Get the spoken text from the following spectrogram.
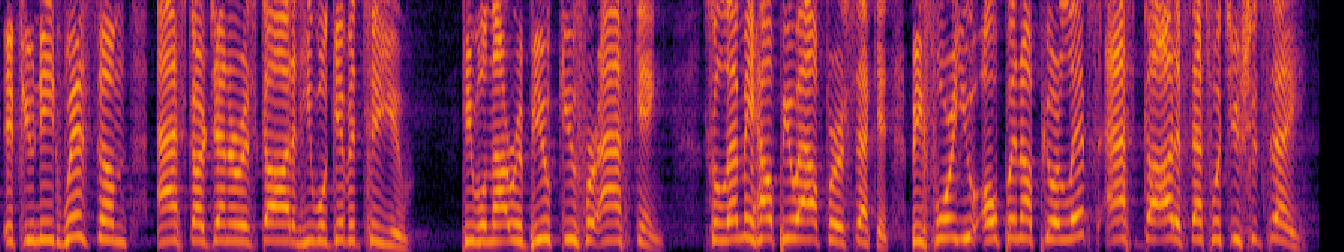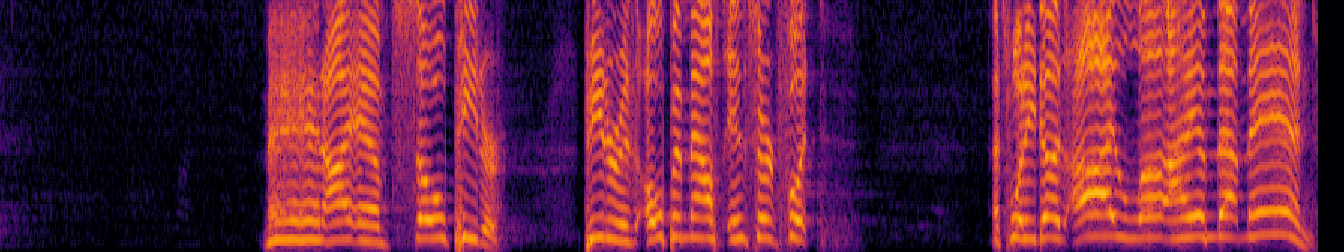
if you need wisdom, ask our generous God and he will give it to you. He will not rebuke you for asking. So let me help you out for a second. Before you open up your lips, ask God if that's what you should say. Man, I am so Peter. Peter is open mouth, insert foot. That's what he does. I love, I am that man.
